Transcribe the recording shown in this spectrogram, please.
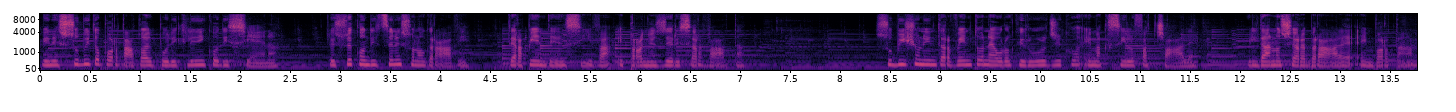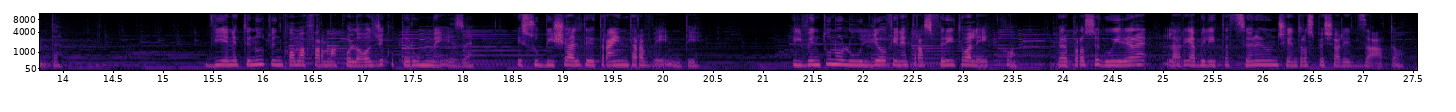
Viene subito portato al Policlinico di Siena. Le sue condizioni sono gravi, terapia intensiva e prognosi riservata. Subisce un intervento neurochirurgico e maxillofacciale. Il danno cerebrale è importante. Viene tenuto in coma farmacologico per un mese e subisce altri tre interventi. Il 21 luglio viene trasferito a Lecco per proseguire la riabilitazione in un centro specializzato.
